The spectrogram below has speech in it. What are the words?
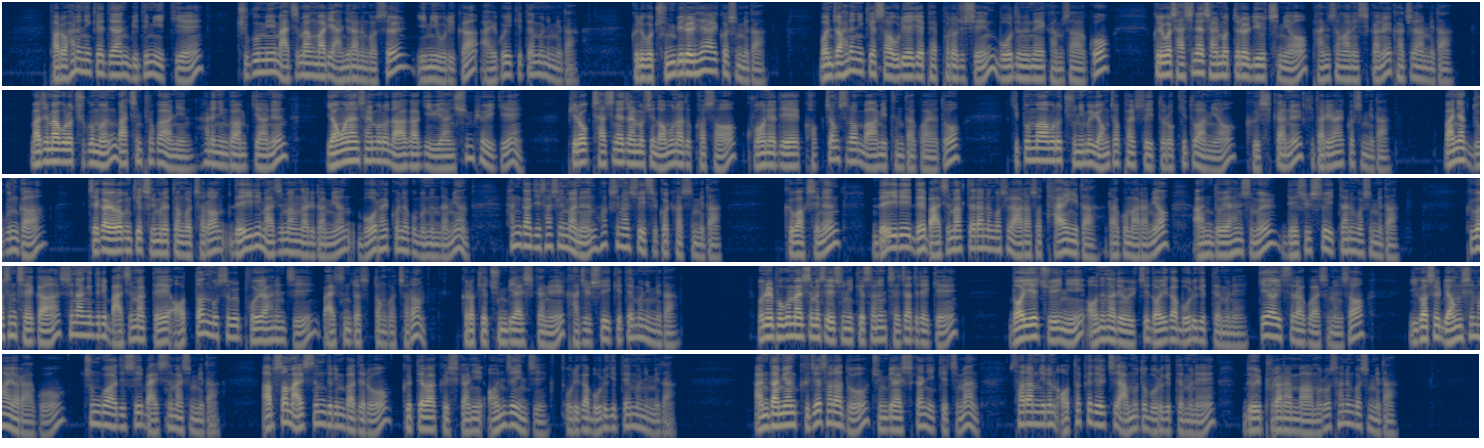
바로 하느님께 대한 믿음이 있기에 죽음이 마지막 말이 아니라는 것을 이미 우리가 알고 있기 때문입니다. 그리고 준비를 해야 할 것입니다. 먼저 하느님께서 우리에게 베풀어 주신 모든 은혜에 감사하고 그리고 자신의 잘못들을 뉘우치며 반성하는 시간을 가져야 합니다. 마지막으로 죽음은 마침표가 아닌 하느님과 함께하는 영원한 삶으로 나아가기 위한 쉼표이기에 비록 자신의 잘못이 너무나도 커서 구원에 대해 걱정스러운 마음이 든다고 하여도 기쁜 마음으로 주님을 영접할 수 있도록 기도하며 그 시간을 기다려야 할 것입니다. 만약 누군가 제가 여러분께 질문했던 것처럼 내일이 마지막 날이라면 뭘 할 거냐고 묻는다면 한 가지 사실만은 확신할 수 있을 것 같습니다. 그 확신은 내일이 내 마지막 때라는 것을 알아서 다행이다 라고 말하며 안도의 한숨을 내쉴 수 있다는 것입니다. 그것은 제가 신앙인들이 마지막 때에 어떤 모습을 보여야 하는지 말씀드렸었던 것처럼 그렇게 준비할 시간을 가질 수 있기 때문입니다. 오늘 복음 말씀에서 예수님께서는 제자들에게 너희의 주인이 어느 날에 올지 너희가 모르기 때문에 깨어 있으라고 하시면서 이것을 명심하여라고 충고하듯이 말씀하십니다. 앞서 말씀드린 바대로 그때와 그 시간이 언제인지 우리가 모르기 때문입니다. 안다면 그제서라도 준비할 시간이 있겠지만 사람 일은 어떻게 될지 아무도 모르기 때문에 늘 불안한 마음으로 사는 것입니다.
